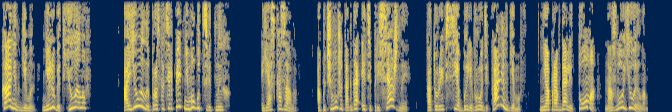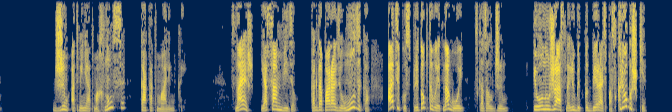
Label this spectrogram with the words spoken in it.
Каннингемы не любят Юэлов, а Юэлы просто терпеть не могут цветных. Я сказала, а почему же тогда эти присяжные, которые все были вроде Каннингемов, не оправдали Тома на зло Юэлам? Джим от меня отмахнулся, как от маленькой. Знаешь, я сам видел, когда по радио музыка, Атикус притоптывает ногой, сказал Джим. И он ужасно любит подбирать поскребышки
